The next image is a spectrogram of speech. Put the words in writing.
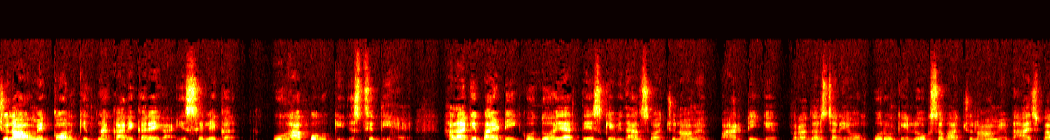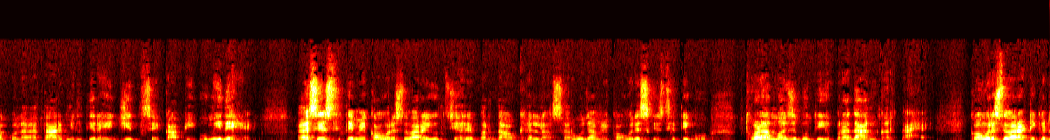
चुनाव में कौन कितना कार्य करेगा इससे लेकर उहापोह की स्थिति है। हालाँकि पार्टी को 2023 के विधानसभा चुनाव में पार्टी के प्रदर्शन एवं पूर्व के लोकसभा चुनाव में भाजपा को लगातार मिलती रही जीत से काफ़ी उम्मीदें हैं। ऐसी स्थिति में कांग्रेस द्वारा युद्ध चेहरे पर दाव खेलना सरगुजा में कांग्रेस की स्थिति को थोड़ा मजबूती प्रदान करता है। कांग्रेस द्वारा टिकट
